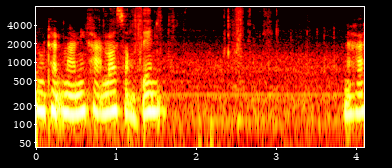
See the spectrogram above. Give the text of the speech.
รูถัดมานี่ค่ะ รอดสองเส้นนะคะ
